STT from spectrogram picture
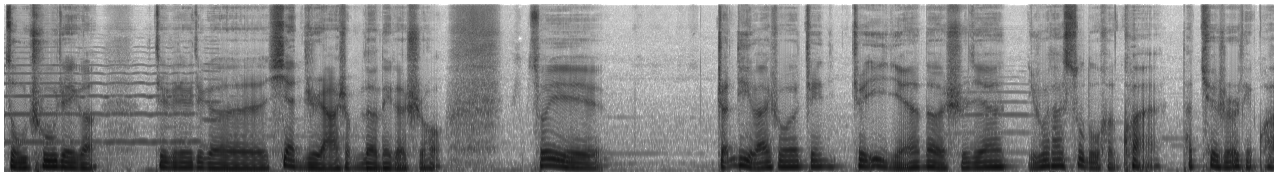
走出这个这个这个这个限制啊什么的那个时候，所以整体来说，这这一年的时间，你说它速度很快，它确实挺快；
